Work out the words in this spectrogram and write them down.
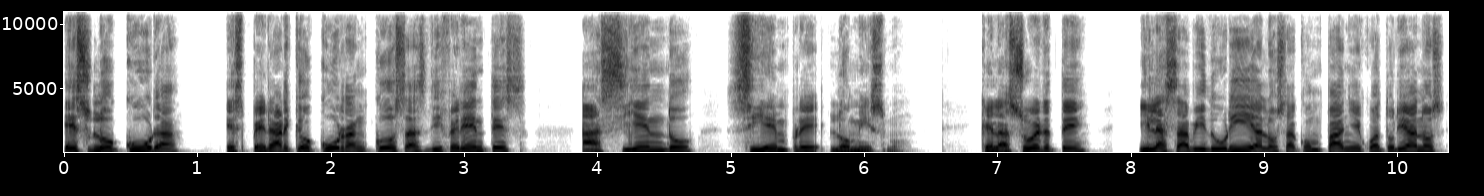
es locura esperar que ocurran cosas diferentes haciendo siempre lo mismo. Que la suerte y la sabiduría los acompañe ecuatorianos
